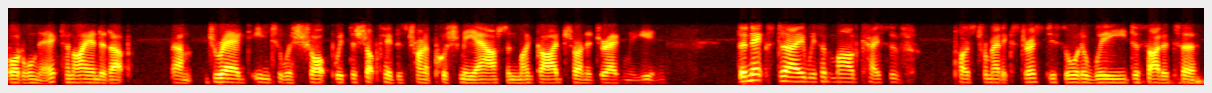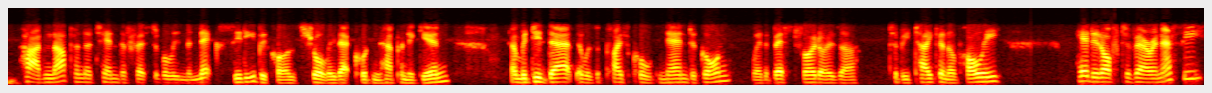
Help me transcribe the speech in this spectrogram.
bottleneck, and I ended up um, dragged into a shop with the shopkeepers trying to push me out and my guide trying to drag me in. The next day, with a mild case of post traumatic stress disorder, we decided to harden up and attend the festival in the next city because surely that couldn't happen again. And we did that. There was a place called Nandgaon where the best photos are to be taken of Holi. Headed off to Varanasi.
